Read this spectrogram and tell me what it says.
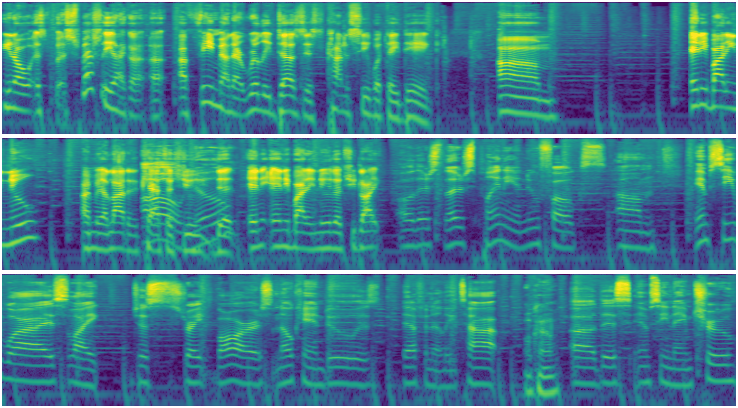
you know, especially like a, a, a female that really does this, kind of see what they dig. Um, Anybody new? I mean, a lot of the cats Oh, that you new? that any anybody new that you like. Oh, there's there's plenty of new folks. Um, MC wise, like just straight bars. No can do is definitely top. Okay. Uh, this MC named True.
